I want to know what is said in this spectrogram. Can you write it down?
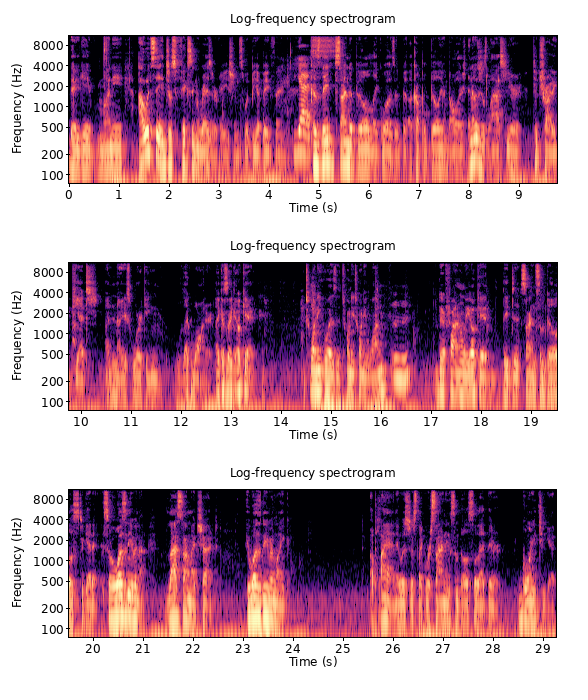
They gave money. I would say just fixing reservations would be a big thing. Yes. because they signed a bill like what was it a couple billion dollars and it was just last year to try to get a nice working like water like it's like okay 20 was it 2021 mm-hmm. they're finally okay they did sign some bills to get it so it wasn't even last time i checked it wasn't even like a plan it was just like we're signing some bills so that they're going to get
